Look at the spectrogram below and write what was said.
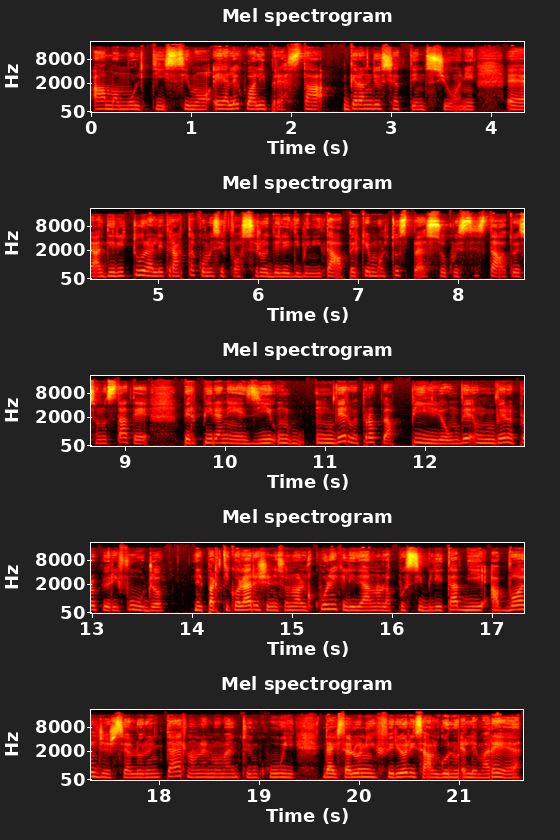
ama moltissimo benissimo e alle quali presta grandiose attenzioni, eh, addirittura le tratta come se fossero delle divinità, perché molto spesso queste statue sono state per Piranesi un, un vero e proprio appiglio, un, ver- un vero e proprio rifugio Nel particolare ce ne sono alcune che gli danno la possibilità di avvolgersi al loro interno nel momento in cui dai saloni inferiori salgono le maree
